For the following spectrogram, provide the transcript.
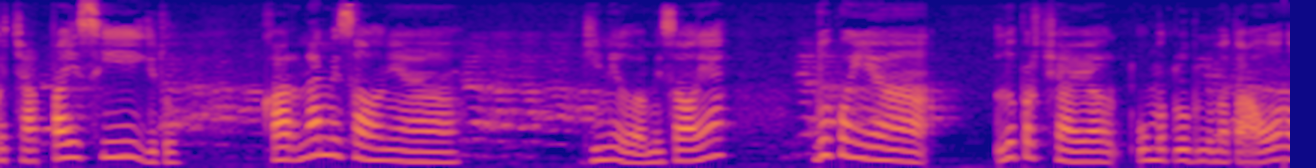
kecapai sih? gitu. Karena misalnya gini loh misalnya lu punya lu percaya umur 25 tahun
